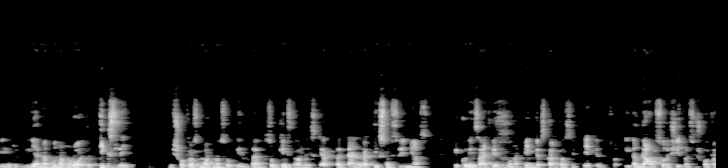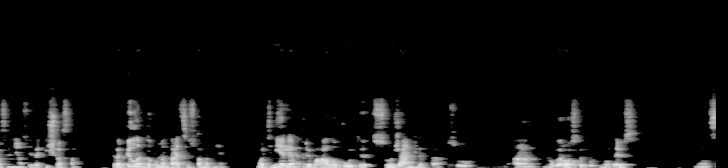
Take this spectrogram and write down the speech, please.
Ir jame būna nurodyta tiksliai, iš kokios motinos auginta, su kokiais tranais kerta, ten yra tikslios linijos, kai kuriais atvejais būna penkios kartos į priekį, atgal surašytos, iš kokios linijos yra išvesta. Tai yra pilna dokumentacija su ta motinėlė. Motinėlė privalo būti suženklinta, su ant nugaros turi būti numeris, Nes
